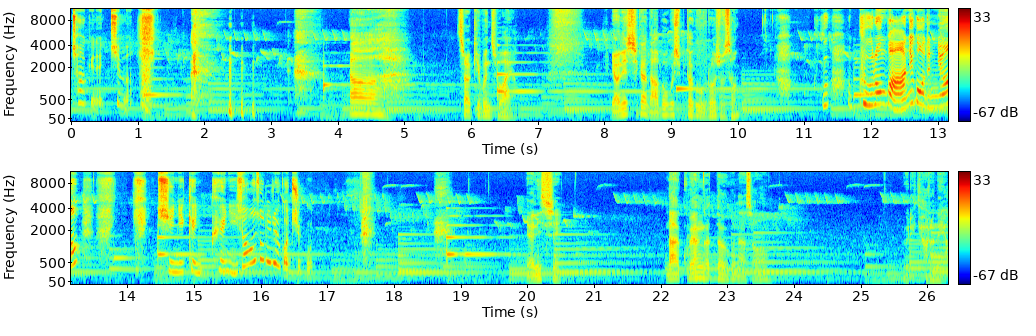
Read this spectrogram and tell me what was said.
차긴 했지만. 아, 저 기분 좋아요. 연희 씨가 나보고 싶다고 울어줘서 그런 거 아니거든요. 진이 괜, 괜히 이상한 소리를 해가지고. 연희 씨, 나 고향 갔다 오고 나서 우리 결혼해요.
